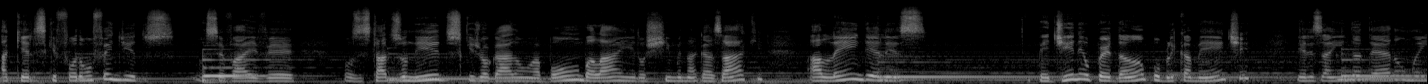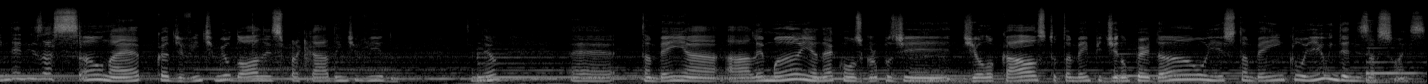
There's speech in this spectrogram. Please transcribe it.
aqueles que foram ofendidos. Você vai ver os Estados Unidos que jogaram a bomba lá em Hiroshima e Nagasaki, além deles pedirem o perdão publicamente, eles ainda deram uma indenização na época de 20 mil dólares para cada indivíduo, entendeu? É, também a, a Alemanha, né, com os grupos de, de holocausto, também pediram perdão e isso também incluiu indenizações.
